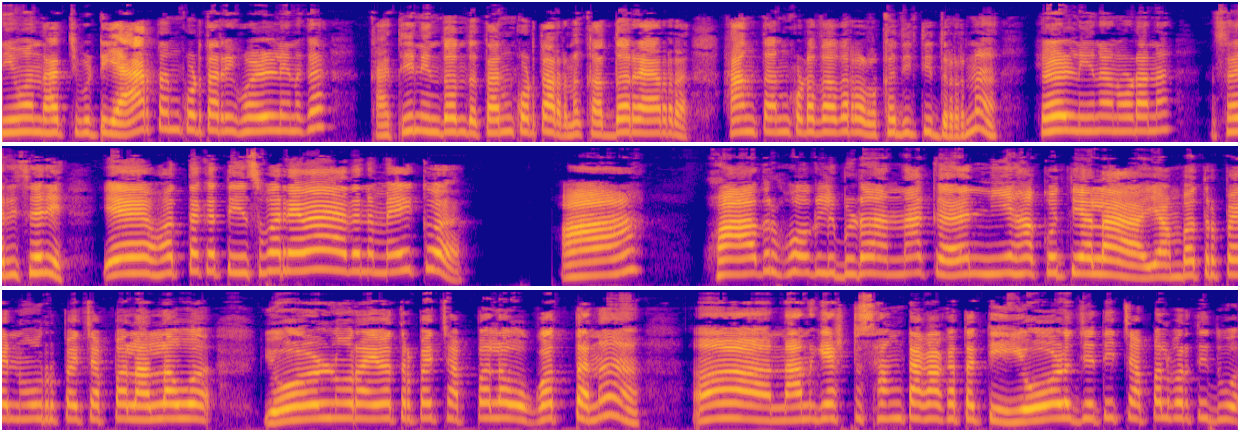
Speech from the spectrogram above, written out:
ನೀವೊಂದು ಹಚ್ಚಿಬಿಟ್ಟು ಯಾರು ತಂದು ಕೊಡ್ತಾರೆ ಈಗ ಹೊಳ್ಳಿ ನಿನಗೆ? ಕತಿ ನಿಂದೊಂದು ತಂದು ಕೊಡ್ತಾರ ಕದ್ದರ ಯಾರ ಹಂಗೆ ತಂದು ಕೊಡೋದಾದ್ರೆ ಅವ್ರು ಕದಿತಿದ್ರನ? ಹೇಳಿ ನೀನ ನೋಡೋಣ. ಸರಿ ಸರಿ. ಏ ಹೊತ್ತಕತಿ ಈಶ್ವರ್ಯ ಅದನ್ನ ಮೇಯ್ಕ. ಆ? ಹಾದ್ರ ಹೋಗ್ಲಿ ಬಿಡು ಅನ್ನಕ. ನೀ ಹಾಕೋತಿಯಲ್ಲ, ಎಂಬತ್ತು ರೂಪಾಯಿ, ನೂರು ರೂಪಾಯಿ ಚಪ್ಪಲ್ ಅಲ್ಲವ. ಏಳ್ನೂರ ಐವತ್ತು ರೂಪಾಯಿ ಚಪ್ಪಲ್ ಅವ, ಗೊತ್ತನ? ನನಗೆ ಎಷ್ಟು ಸಂಕಟ ಆಗಕತ್ತೈತಿ ಏಳು ಜೊತೆ ಚಪ್ಪಲ್ ಬರ್ತಿದ್ವು.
